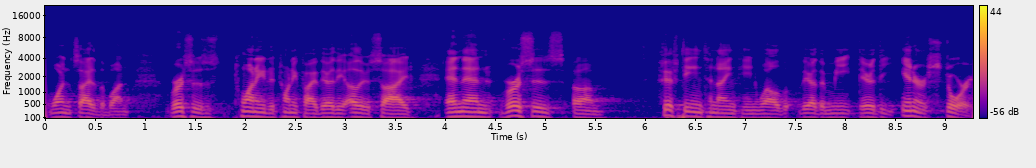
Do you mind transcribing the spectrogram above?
one side of the bun. Verses 20 to 25, they're the other side. And then verses um, 15 to 19, well, they're the meat, they're the inner story.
